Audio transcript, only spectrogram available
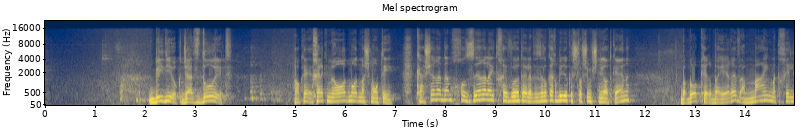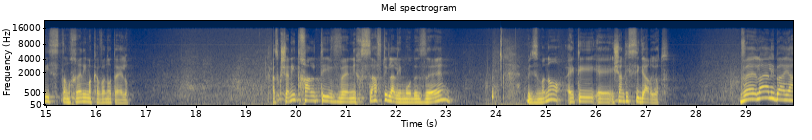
בדיוק, just do it. אוקיי? חלק מאוד מאוד משמעותי. כאשר אדם חוזר על ההתחייבויות האלה, וזה לוקח בדיוק 30 שניות, כן? בבוקר, בערב, המים מתחיל להסתנכרן עם הכוונות האלו. אז כשאני התחלתי ונחשפתי ללימוד הזה, בזמנו הייתי, אה, עישנתי סיגריות. ולא היה לי בעיה.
